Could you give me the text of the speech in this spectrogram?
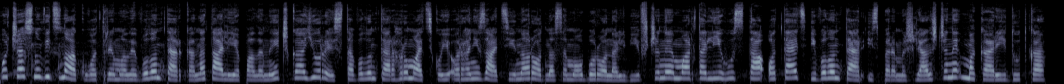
Почесну відзнаку отримали волонтерка Наталія Паленичка, юрист та волонтер громадської організації Народна самооборона Львівщини Марта Лігус та отець і волонтер із Перемишлянщини Макарій Дудка.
